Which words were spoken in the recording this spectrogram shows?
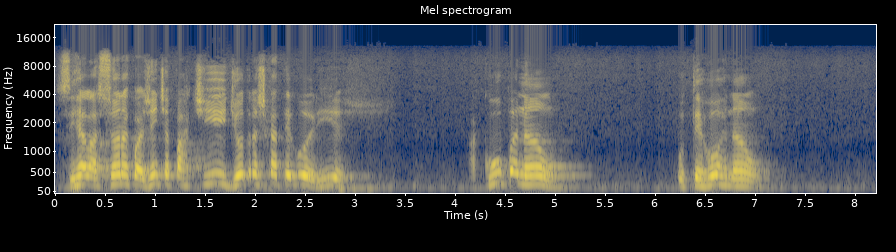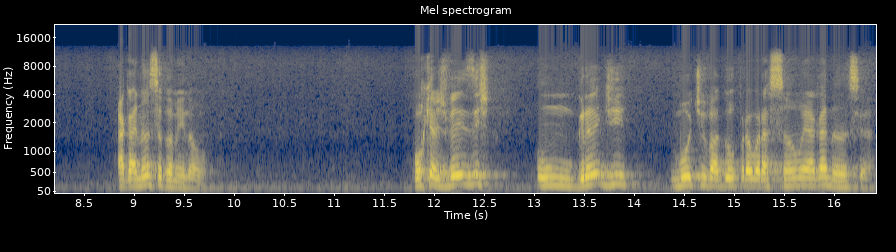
Se relaciona com a gente a partir de outras categorias. A culpa não. O terror não. A ganância também não. Porque às vezes um grande motivador para a oração é a ganância.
